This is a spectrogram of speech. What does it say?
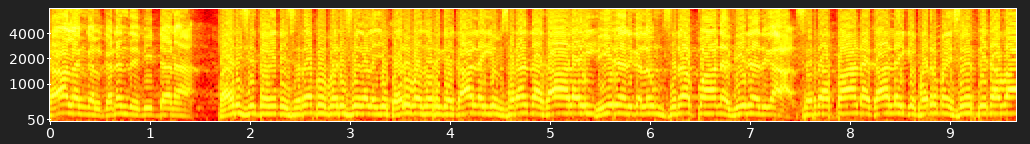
காலங்கள் கடந்து விட்டன. பரிசு தொகையினை சிறப்பு பரிசுகளையும் பெறுவதற்கு காலையும் சிறந்த காலை. வீரர்களும் சிறப்பான வீரர்கள். சிறப்பான காலைக்கு பெருமை சேர்த்திடவா.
